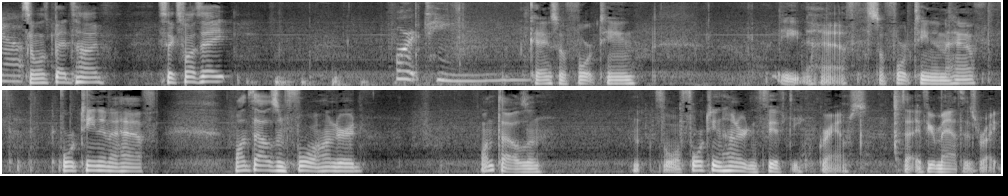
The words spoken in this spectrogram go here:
know. It's almost bedtime. Six plus eight. 14. Okay, so 14. Eight and a half. So 14 and a half. 14 and a half. 1,400. 1,000. for 1,450 grams. That- If your math is right.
